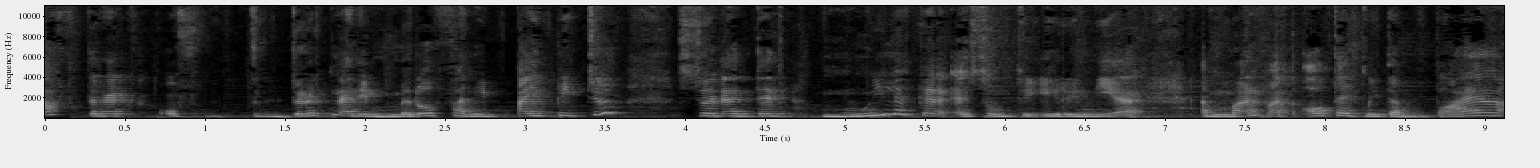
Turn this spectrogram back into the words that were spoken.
afdruk of druk na die middel van die pypie toe sodat dit moeiliker is om te urineer. 'n Man wat altyd met 'n baie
